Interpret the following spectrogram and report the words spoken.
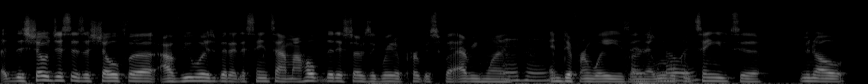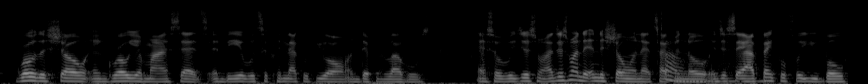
uh, the show just is a show for our viewers, but at the same time, I hope that it serves a greater purpose for everyone Mhm. in different ways and that we will continue to, you know, grow the show and grow your mindsets and be able to connect with you all on different levels. And so we just want, I just wanted to end the show on that type of note and just say I'm thankful for you both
